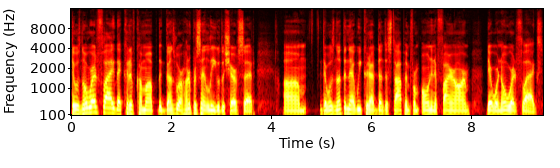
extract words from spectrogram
There was no red flag that could have come up. The guns were 100% legal, the sheriff said. Um, there was nothing that we could have done to stop him from owning a firearm. There were no red flags.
